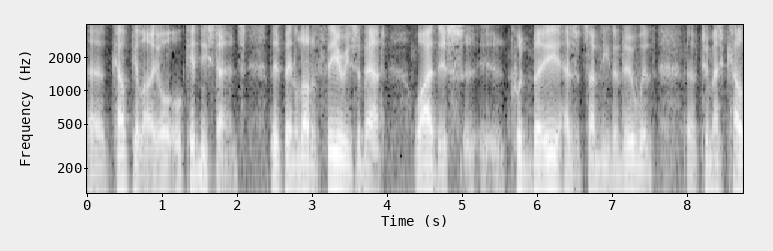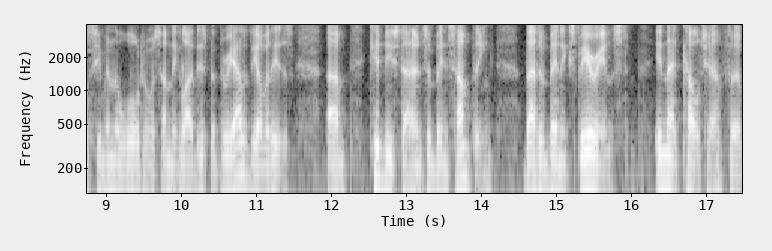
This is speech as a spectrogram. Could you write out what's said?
uh, calculi or, or kidney stones. There's been a lot of theories about why this uh, could be. Has it something to do with uh, too much calcium in the water or something like this? But the reality of it is, um, kidney stones have been something that have been experienced in that culture for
